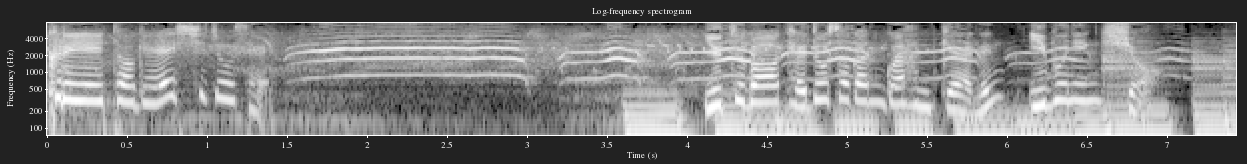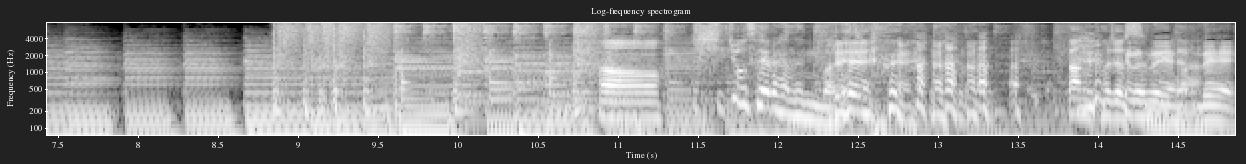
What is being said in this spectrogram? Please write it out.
크리에이터계의 시조새 유튜버 대도서관과 함께하는 이브닝 쇼 어, 시조새라는 말. 빵 터졌습니다. 그러네요. 네.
